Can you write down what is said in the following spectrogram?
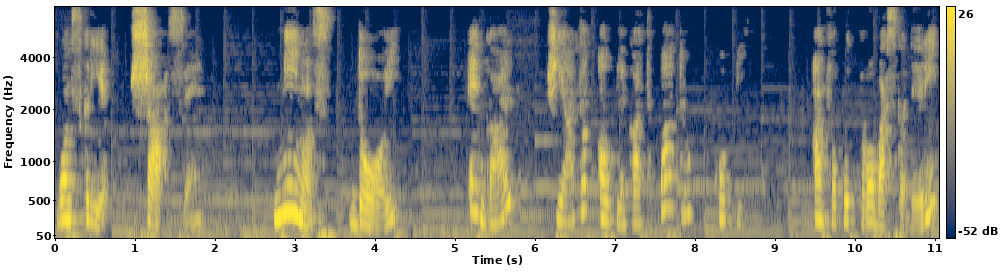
vom scrie 6 minus 2 egal și iată au plecat 4 copii. Am făcut proba scăderii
